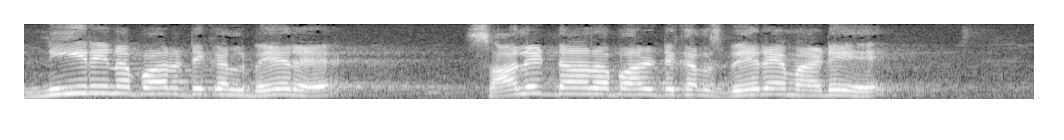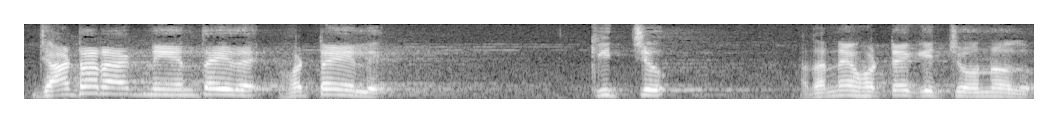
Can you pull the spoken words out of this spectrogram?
ನೀರಿನ ಪಾರ್ಟಿಕಲ್ ಬೇರೆ ಸಾಲಿಡ್ ಆದ ಪಾರ್ಟಿಕಲ್ಸ್ ಬೇರೆ ಮಾಡಿ ಜಾಟರಾಗ್ನಿ ಅಂತ ಇದೆ ಹೊಟ್ಟೆಯಲ್ಲಿ. ಕಿಚ್ಚು. ಅದನ್ನೇ ಹೊಟ್ಟೆ ಕಿಚ್ಚು ಅನ್ನೋದು.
